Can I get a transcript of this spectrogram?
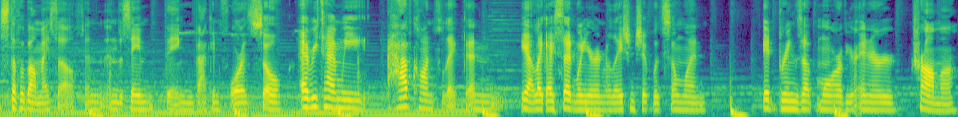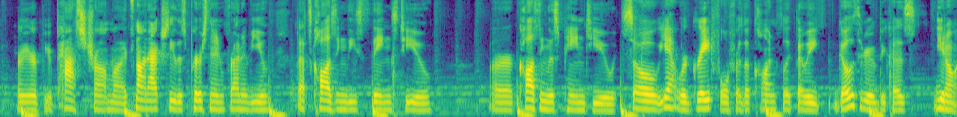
stuff about myself and, and the same thing back and forth. So every time we have conflict and yeah, like I said, when you're in relationship with someone, it brings up more of your inner trauma or your, your past trauma. It's not actually this person in front of you that's causing these things to you or causing this pain to you. So yeah, we're grateful for the conflict that we go through because, you know,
